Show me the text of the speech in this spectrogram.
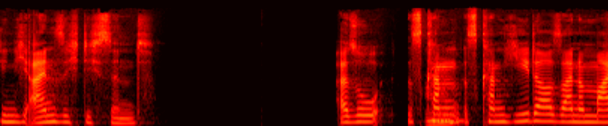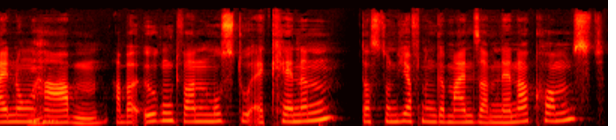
die nicht einsichtig sind. Also es kann, mhm. es kann jeder seine Meinung mhm. haben, aber irgendwann musst du erkennen, dass du nicht auf einen gemeinsamen Nenner kommst.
